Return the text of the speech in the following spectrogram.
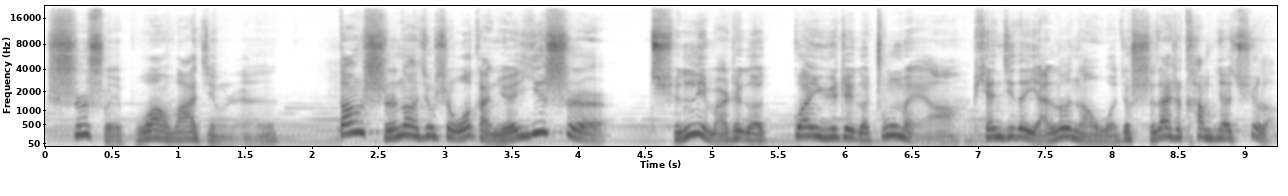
吃水不忘挖井人。当时呢，就是我感觉一是。群里面这个关于这个中美啊偏激的言论呢，我就实在是看不下去了。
